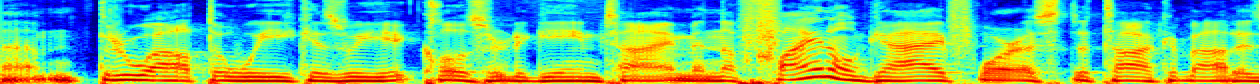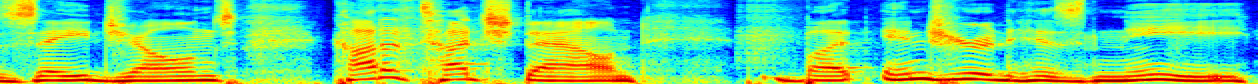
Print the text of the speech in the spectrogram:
um, throughout the week as we get closer to game time. And the final guy for us to talk about is Zay Jones. Caught a touchdown, but injured his knee.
